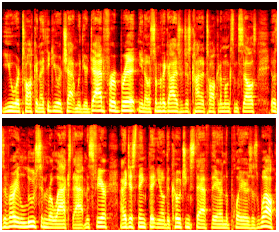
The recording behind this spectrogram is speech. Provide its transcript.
You were talking, I think you were chatting with your dad for a bit. You know, some of the guys were just kind of talking amongst themselves. It was a very loose and relaxed atmosphere. I just think that, you know, the coaching staff there and the players as well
